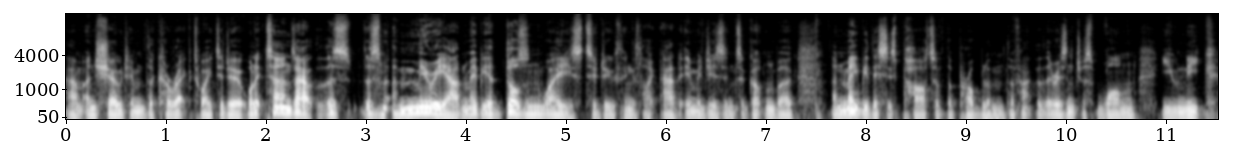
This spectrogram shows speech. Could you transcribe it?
um, and showed him the correct way to do it. Well, it turns out that there's there's a myriad, maybe a dozen ways to do things like add images into Gutenberg, and maybe this is part of the problem: the fact that there isn't just one unique,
